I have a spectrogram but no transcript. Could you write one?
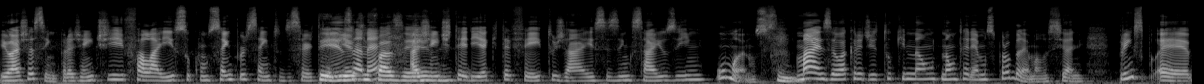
eu acho assim, para a gente falar isso com 100% de certeza, né? Fazer, a gente teria que ter feito já esses ensaios em humanos. Sim. Mas eu acredito que não, não teremos problema, Luciane. Princip é,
